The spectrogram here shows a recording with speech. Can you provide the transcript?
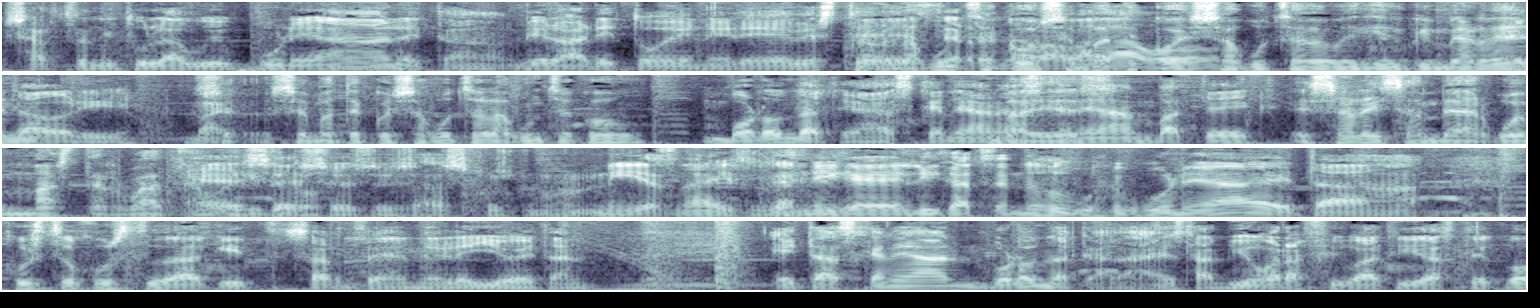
sartzen ditula webgunean, eta gero aretoen ere beste Claro, laguntzeko zenbateko ezagutza egin behar den. Eta hori, bai. ze- Zenbateko ezagutza laguntzeko. borondatea, azkenean, Bai, ez. azkenean batek Ez zara izan behar webmaster bat. Ez, ez, ez, ez, askoz, ni ez naiz, Osea, nik elikatzen dut webgunea eta justu justu dakit sartzen eleioetan. Eta azkenean borondatea da, ez da, biografi bat idazteko,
